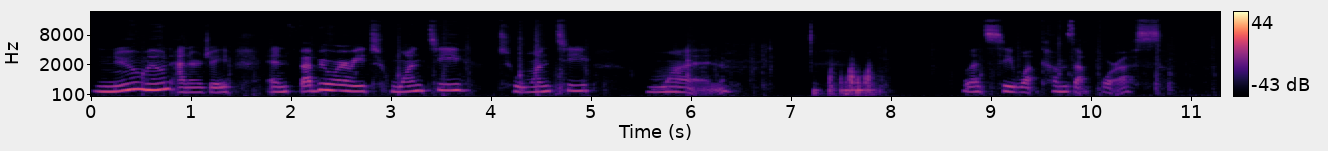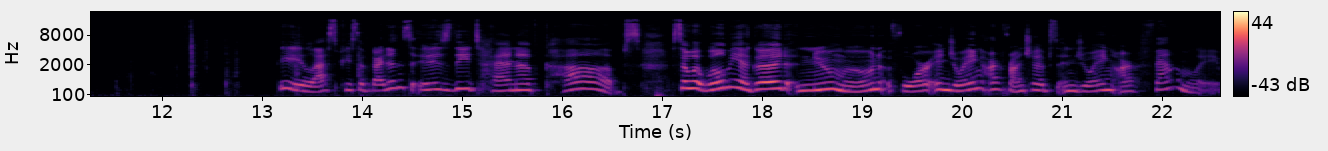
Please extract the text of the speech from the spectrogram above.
new moon energy in February 2021? Let's see what comes up for us. The last piece of guidance is the Ten of Cups. So it will be a good new moon for enjoying our friendships, enjoying our family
